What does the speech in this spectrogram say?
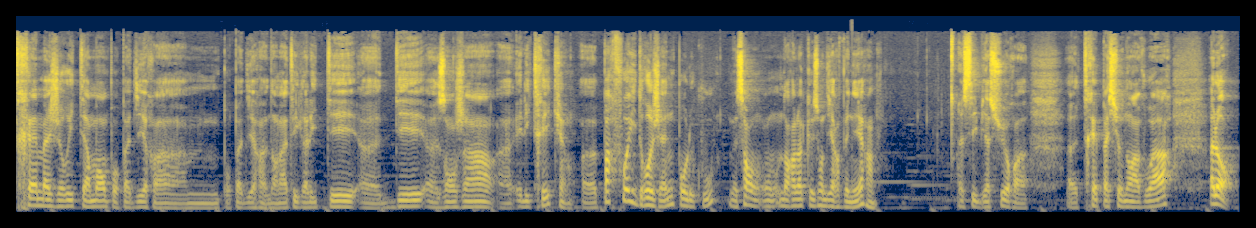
très majoritairement, pour pas dire, pour pas dire dans l'intégralité, des engins électriques, parfois hydrogène pour le coup, mais ça, on aura l'occasion d'y revenir. C'est bien sûr très passionnant à voir. Alors,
